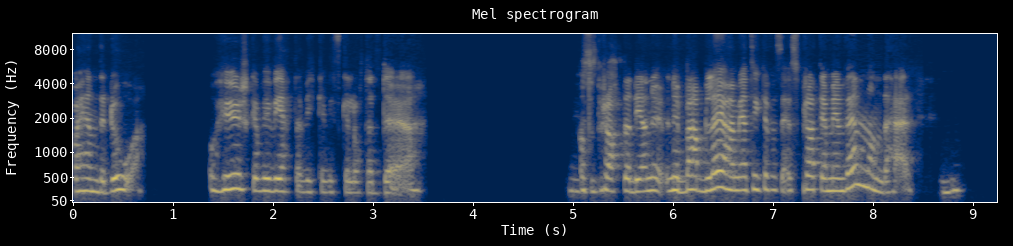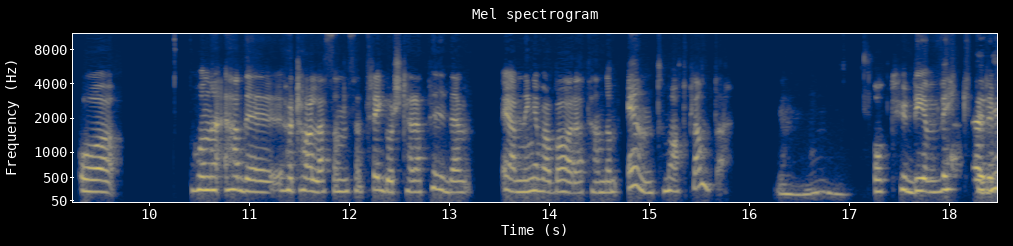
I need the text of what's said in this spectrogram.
Vad händer då? Och hur ska vi veta vilka vi ska låta dö? Och så pratade jag nu, nu babblar jag här men jag tyckte så pratade jag med en vän om det här. Mm. Och hon hade hört talas om här trädgårdsterapi där övningen var bara att ta hand om en tomatplanta. Mm. Och hur det väckte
